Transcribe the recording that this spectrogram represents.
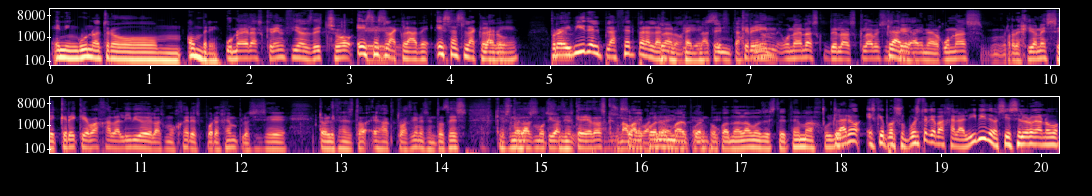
en ningún otro mm, hombre. Una de las creencias, de hecho... Esa es la eh, clave, esa es la clave. Prohibir el placer para las mujeres. Creen, una de las, de las claves es que en algunas regiones se cree que baja la libido de las mujeres, por ejemplo, si se realizan estas actuaciones. Entonces, que es una de las motivaciones que hay detrás, que es una se pone un mal cuerpo cuando hablamos de este tema, Julio. Claro, es que por supuesto que baja la libido. Si es el órgano,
